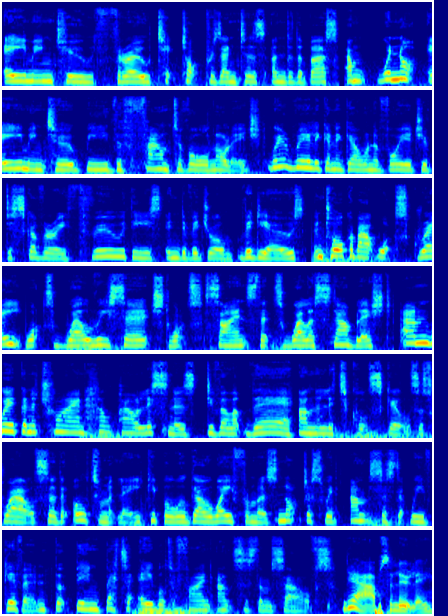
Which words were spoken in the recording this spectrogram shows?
aiming to throw TikTok presenters under the bus, and we're not aiming to be the fount of all knowledge. We're really going to go on a voyage of discovery through these individual videos and talk about what's great, what's well researched, what's science that's well established, and we're going to try and help our listeners develop their analytical skills as well so that ultimately people will go away from us not just with answers that we've given, but being better able to find answers themselves. Yeah, absolutely.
